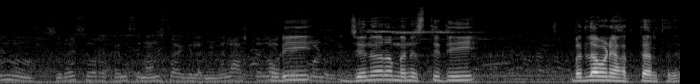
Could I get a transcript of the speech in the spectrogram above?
ಏನು ಸುರೇಶ್ ಅವರ ಕನಸು ನನಸಾಗಿಲ್ಲ. ನೀವೆಲ್ಲ ಅಷ್ಟೆಲ್ಲ ನೋಡಿ ಜನರ ಮನಸ್ಥಿತಿ ಬದಲಾವಣೆ ಆಗ್ತಾ ಇರ್ತದೆ.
